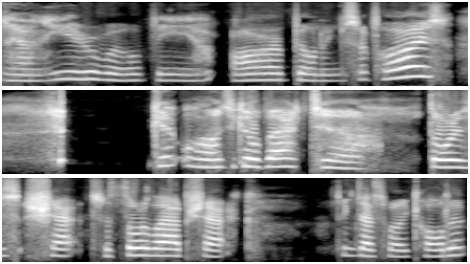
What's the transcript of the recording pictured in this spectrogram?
Down here will be our building supplies. Okay, well, let's go back to Thor's shack, to Thor Lab Shack. I think that's what I called it.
